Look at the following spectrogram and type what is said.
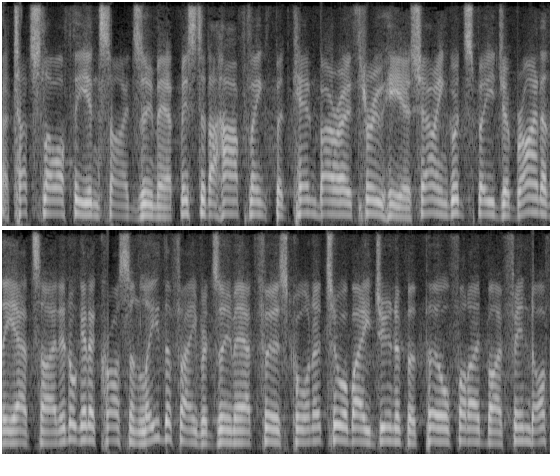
A touch slow off the inside. Zoom out. Missed it a half length, but can burrow through here. Showing good speed. Jabrina the outside. It'll get across and lead the favourite. Zoom out first corner. Two away. Juniper Pearl followed by Fendoff.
